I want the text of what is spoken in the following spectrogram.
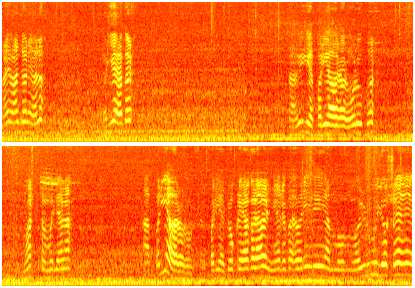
કંઈ વાંધો નહીં, હાલો. મળીએ આગળ. આવી ગયા પર્યાવરણ રોડ ઉપર. મસ્ત મજાના. આ પર્યાવરણ રોડ છે. પર્યા ચોકડી આગળ આવે ને ત્યાં પાસે આમ મળવું જોશે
